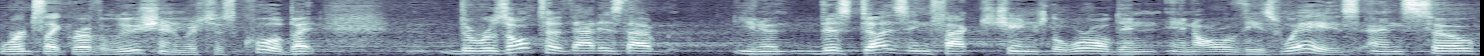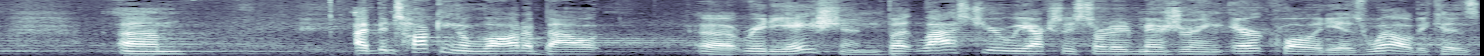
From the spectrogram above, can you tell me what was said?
words like revolution, which is cool. But the result of that is that you know, this does in fact change the world in, in all of these ways. And so um, I've been talking a lot about uh, radiation. But last year we actually started measuring air quality as well because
